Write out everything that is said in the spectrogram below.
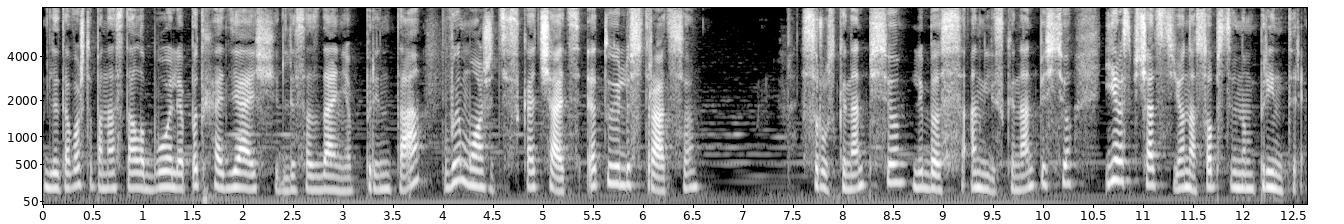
для того, чтобы она стала более подходящей для создания принта. Вы можете скачать эту иллюстрацию с русской надписью, либо с английской надписью и распечатать ее на собственном принтере.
